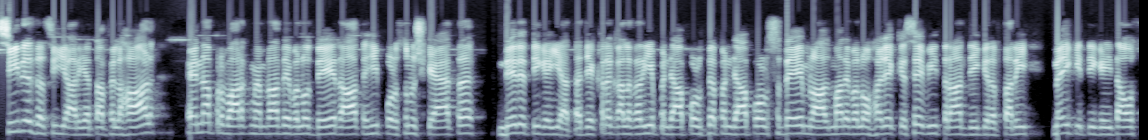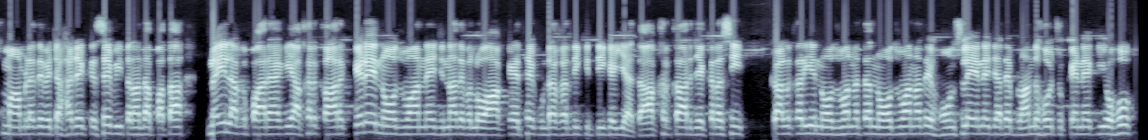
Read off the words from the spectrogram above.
ਸੀਰੀਅਸ ਦੱਸੀ ਜਾ ਰਹੀ ਹੈ। ਤਾਂ ਫਿਲਹਾਲ ਇਹਨਾਂ ਪਰਿਵਾਰਕ ਮੈਂਬਰਾਂ ਦੇ ਵੱਲੋਂ ਦੇਰ ਰਾਤ ਹੀ ਪੁਲਿਸ ਨੂੰ ਸ਼ਿਕਾਇਤ ਦੇ ਦਿੱਤੀ ਗਈ ਆ। ਤਾਂ ਜੇਕਰ ਗੱਲ ਕਰੀਏ ਪੰਜਾਬ ਪੁਲਿਸ ਦੇ, ਪੰਜਾਬ ਪੁਲਿਸ ਦੇ ਮੁਲਾਜ਼ਮਾਂ ਦੇ ਵੱਲੋਂ ਹਜੇ ਕਿਸੇ ਵੀ ਤਰ੍ਹਾਂ ਦੀ ਗ੍ਰਿਫਤਾਰੀ ਨਹੀਂ ਕੀਤੀ ਗਈ। ਤਾਂ ਉਸ ਮਾਮਲੇ ਦੇ ਵਿੱਚ ਹਜੇ ਕਿਸੇ ਵੀ ਤਰ੍ਹਾਂ ਦਾ ਪਤਾ ਨਹੀਂ ਲੱਗ ਪਾ ਰਿਹਾ ਕਿ ਆਖਰਕਾਰ ਕਿਹੜੇ ਨੌਜਵਾਨ ਨੇ ਜਿਨ੍ਹਾਂ ਦੇ ਵੱਲੋਂ ਆ ਕੇ ਇੱਥੇ ਗੁੰਡਾਗਰਦੀ ਕੀਤੀ ਗਈ ਹੈ ਤਾਂ ਆਖਰਕਾਰ ਜੇਕਰ ਅਸੀਂ ਗੱਲ ਕਰੀਏ ਨੌਜਵਾਨਾਂ ਤਾਂ ਨੌਜਵਾਨਾਂ ਦੇ ਹੌਸਲੇ ਇੰਨੇ ਜ਼ਿਆਦਾ ਬੁਲੰਦ ਹੋ ਚੁੱਕੇ ਨੇ ਕਿ ਉਹ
